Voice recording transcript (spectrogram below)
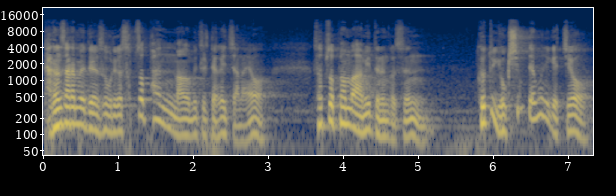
다른 사람에 대해서 우리가 섭섭한 마음이 들 때가 있잖아요. 섭섭한 마음이 드는 것은 그것도 욕심 때문이겠죠.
